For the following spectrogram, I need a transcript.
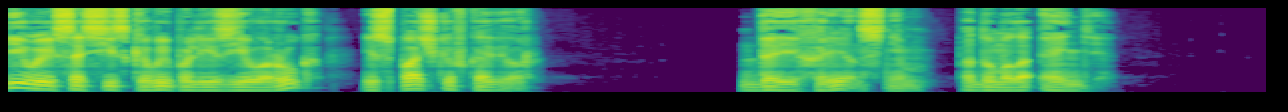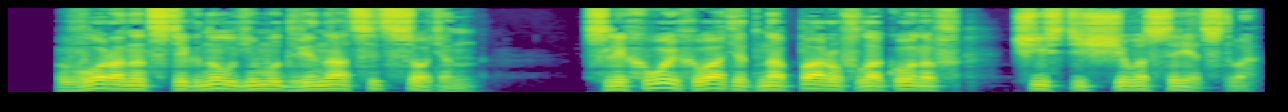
Пиво и сосиска выпали из его рук, испачкав ковер. «Да и хрен с ним», — подумала Энди. Ворон отстегнул ему двенадцать сотен — с лихвой хватит на пару флаконов чистящего средства.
